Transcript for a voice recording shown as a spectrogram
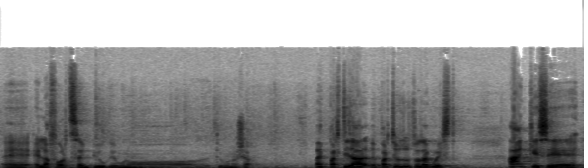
è, è la forza in più che uno, che uno ha. Ma è, partita, è partito tutto da questo, anche se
